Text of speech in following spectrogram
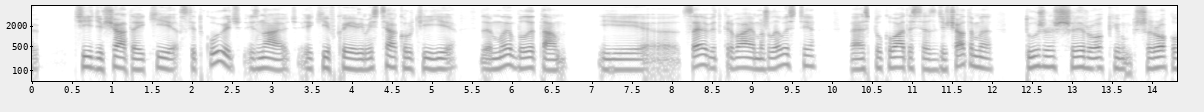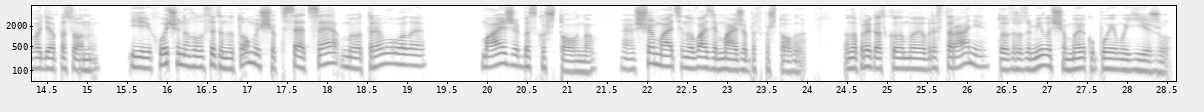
ті дівчата, які слідкують і знають, які в Києві місця круті є, ми були там. І е, це відкриває можливості е, спілкуватися з дівчатами дуже широким, широкого діапазону. І хочу наголосити на тому, що все це ми отримували майже безкоштовно. Е, Що мається на увазі майже безкоштовно? Ну, наприклад, коли ми в ресторані, то зрозуміло, що ми купуємо їжу.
